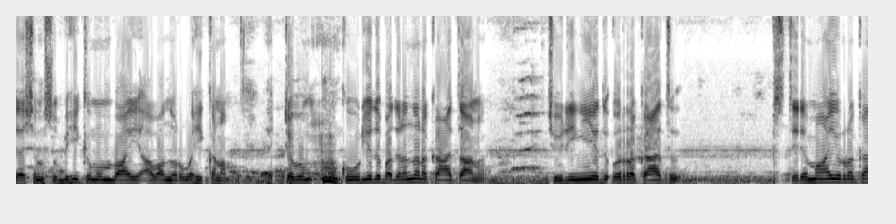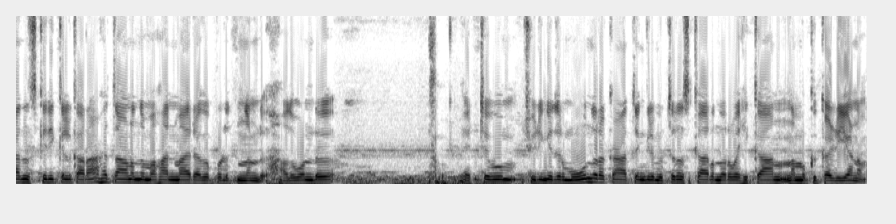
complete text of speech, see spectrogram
ശേഷം സുബിഹിക്ക് മുമ്പായി അവ നിർവഹിക്കണം ഏറ്റവും കൂടിയത് പതിനൊന്ന് റക്കാത്താണ് ചുരുങ്ങിയത് ഒരു റക്കാത്ത്. സ്ഥിരമായി ഒരു റക്കാത്ത് നിസ്കരിക്കൽ കറാഹത്താണെന്ന് മഹാന്മാർ രേഖപ്പെടുത്തുന്നുണ്ട്. അതുകൊണ്ട് ഏറ്റവും ചുരുങ്ങിയത് മൂന്ന് റക്കാത്തെങ്കിലും നിസ്കാരം നിർവഹിക്കാൻ നമുക്ക് കഴിയണം.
